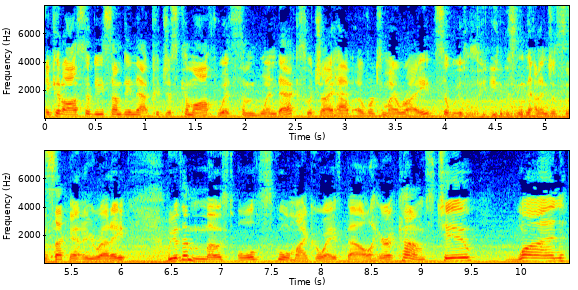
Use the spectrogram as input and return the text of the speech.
it could also be something that could just come off with some Windex, which I have over to my right, so we will be using that in just a second. Are you ready? We have the most old school microwave bell. Here it comes. Two, one.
